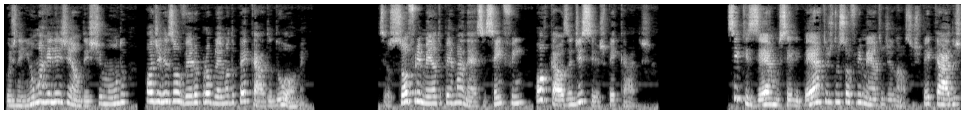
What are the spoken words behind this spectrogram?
pois nenhuma religião deste mundo pode resolver o problema do pecado do homem. seu sofrimento permanece sem fim por causa de seus pecados. Se quisermos ser libertos do sofrimento de nossos pecados,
